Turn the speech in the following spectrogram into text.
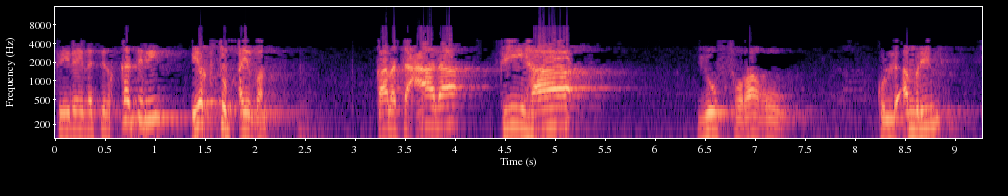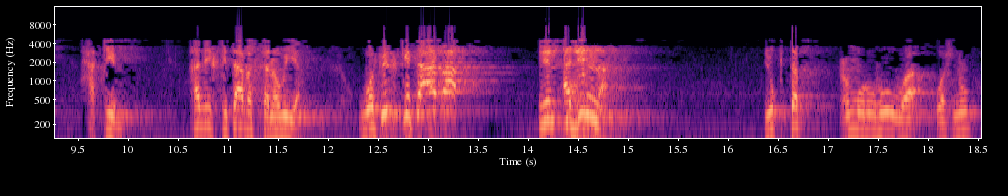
في ليلة القدر يكتب أيضا. قال تعالى فيها يفرغ كل أمر حكيم. هذه الكتابة السنوية. وفي الكتابة للأجنة يكتب عمره وشنو؟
